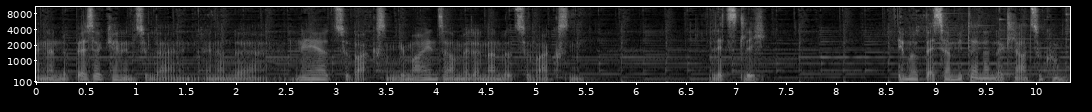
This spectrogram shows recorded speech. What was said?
einander besser kennenzulernen, einander näher zu wachsen, gemeinsam miteinander zu wachsen, letztlich immer besser miteinander klarzukommen,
